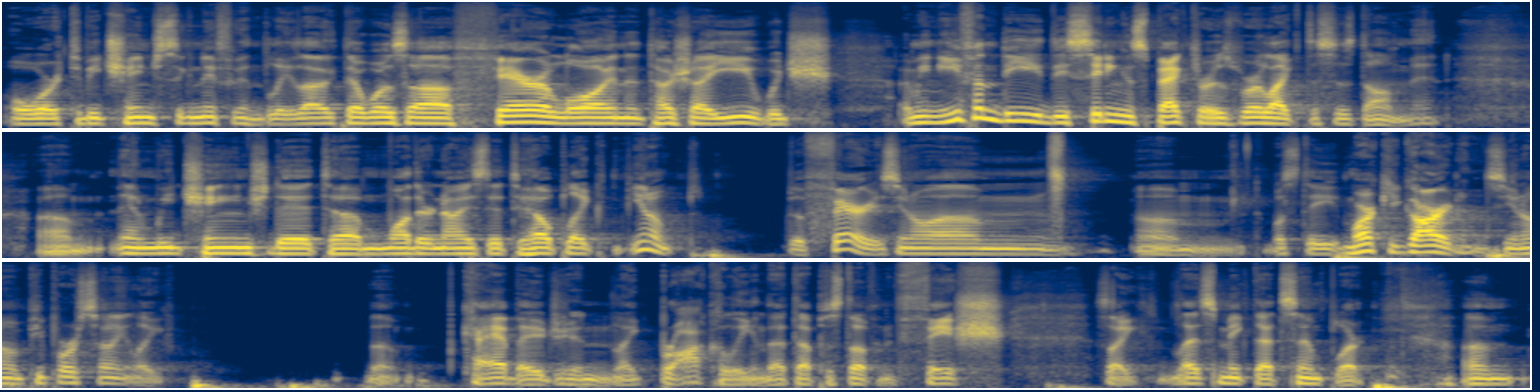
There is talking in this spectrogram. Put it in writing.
or to be changed significantly. Like there was a fair law in Itajaí, which, I mean, even the, the sitting inspectors were like, this is dumb, man. Um, and we changed it, uh, modernized it to help, like, you know, the fairs, you know, um, um, what's the market gardens, you know, people are selling like um, cabbage and like broccoli and that type of stuff and fish. It's like, let's make that simpler. Um,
